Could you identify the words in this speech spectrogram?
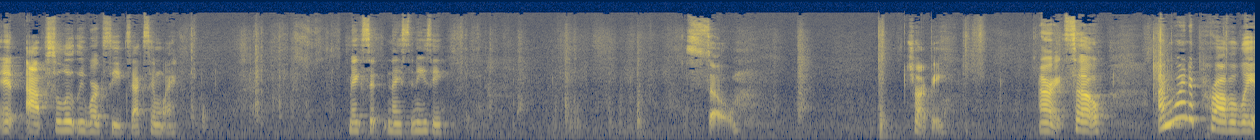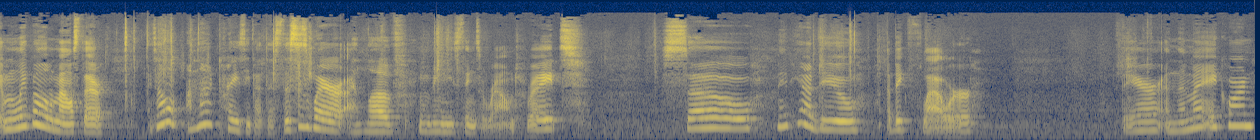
It absolutely works the exact same way. Makes it nice and easy. So, Sharpie. All right, so I'm going to probably, I'm gonna leave my little mouse there. I don't, I'm not crazy about this. This is where I love moving these things around, right? So maybe I'll do a big flower there and then my acorn.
